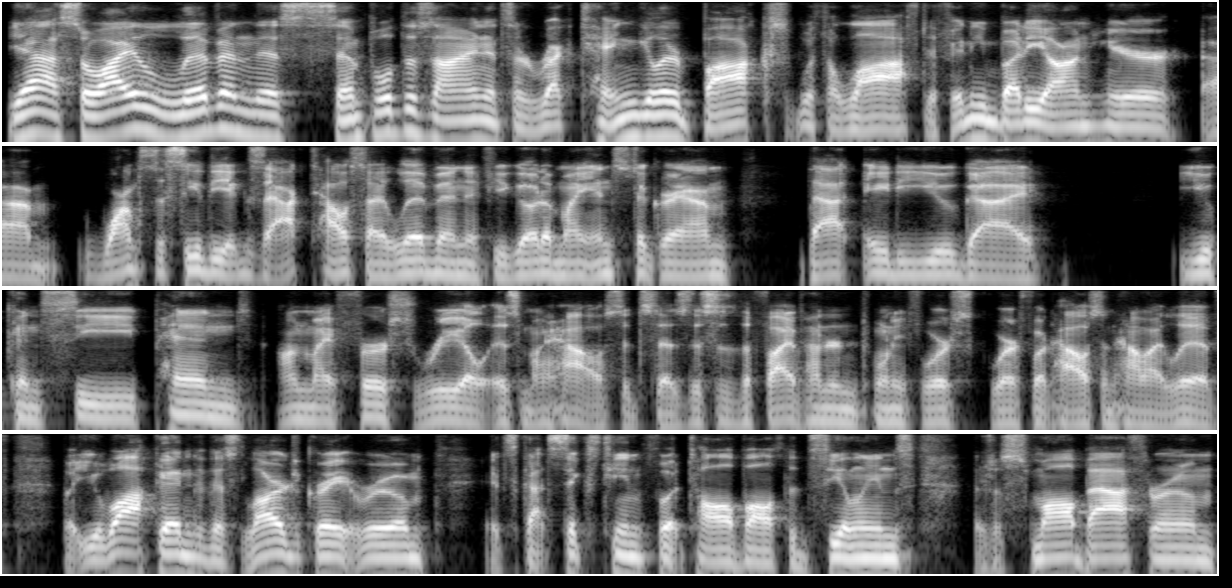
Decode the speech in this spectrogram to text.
Yeah, so I live in this simple design. It's a rectangular box with a loft. If anybody on here um, wants to see the exact house I live in, if you go to my Instagram, that ADU guy, you can see pinned on my first reel is my house. It says this is the 524 square foot house and how I live. But you walk into this large, great room. It's got 16 foot tall vaulted ceilings. There's a small bathroom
